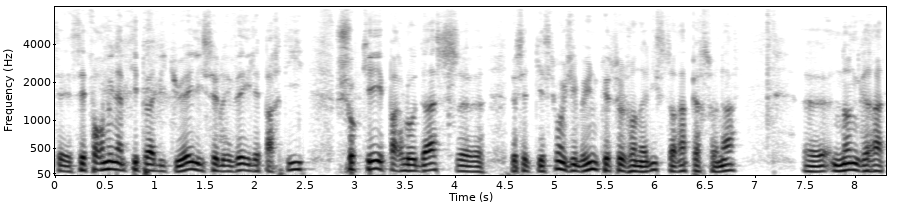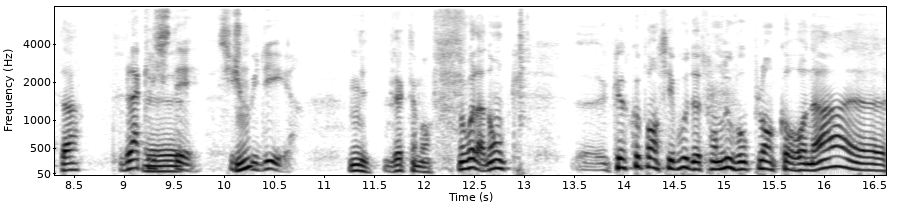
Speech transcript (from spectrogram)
c'est formule un petit peu habituelle. Il s'est levé, il est parti, choqué par l'audace euh, de cette question. Et j'imagine que ce journaliste sera persona euh, non grata. Blacklisté, si je hmm? puis dire. Oui, exactement. Donc voilà, donc euh, que, pensez-vous de son nouveau plan Corona, euh,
